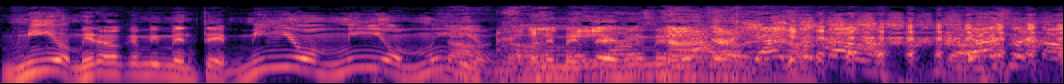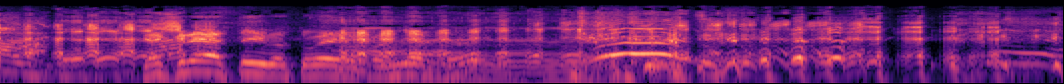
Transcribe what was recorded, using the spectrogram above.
mío. Mira lo que me inventé. Mío, mío, mío. No, me lo inventé. no me lo inventé. Ya eso estaba. Ya eso estaba. Qué creativo tú eres, coñazo,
